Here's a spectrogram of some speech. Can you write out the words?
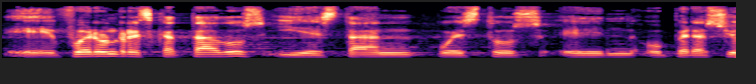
eh, fueron rescatados y están puestos en operación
